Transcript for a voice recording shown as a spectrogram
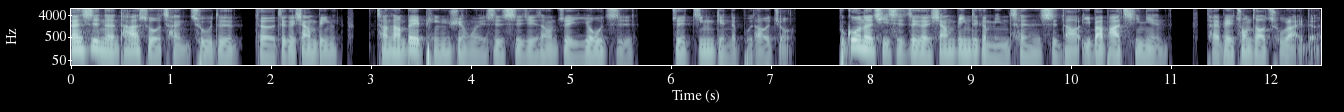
但是呢，它所产出的的这个香槟，常常被评选为是世界上最优质。最经典的葡萄酒。不过呢，其实这个香槟这个名称是到一八八七年才被创造出来的。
